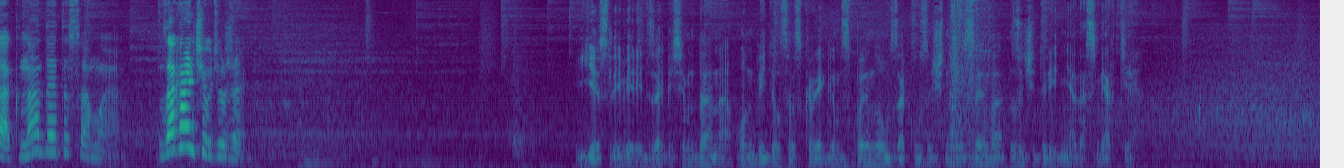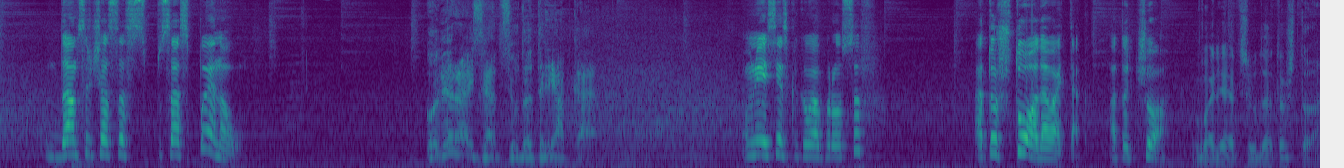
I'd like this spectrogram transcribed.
Так, надо это самое. Заканчивать уже. Если верить записям Дана, он виделся с Крейгом Спену в закусочной у Сэма за четыре дня до смерти. Дан встречался с- со Спеноу. Убирайся отсюда, тряпка! У меня есть несколько вопросов. А то что давать так? А то чё? Вали отсюда, а то что?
